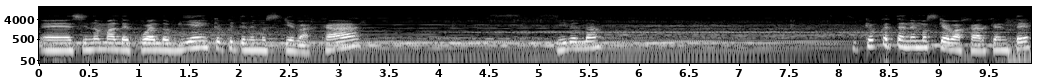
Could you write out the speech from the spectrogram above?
Eh, si no mal recuerdo bien, creo que tenemos que bajar. Sí, ¿verdad? Sí, creo que tenemos que bajar, gente.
